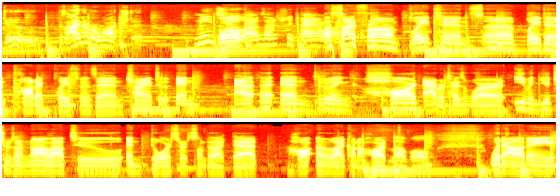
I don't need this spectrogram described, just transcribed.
do? Because I never watched it. Me too. Well, I was actually planning on watching aside from blatant uh, blatant product placements and trying to and uh, and doing hard advertising where even YouTubers are not allowed to endorse or something like that, hard, like on a hard level, without any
